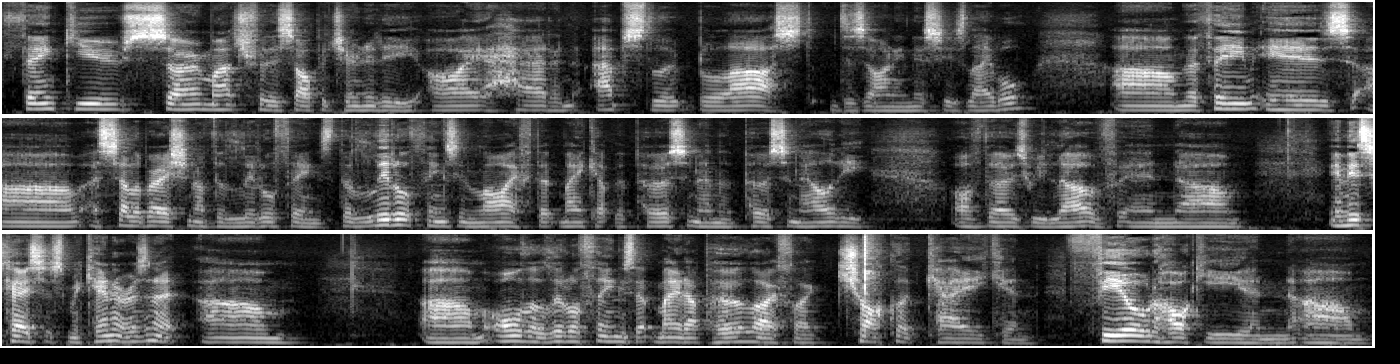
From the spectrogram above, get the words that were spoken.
thank you so much for this opportunity. I had an absolute blast designing this year's label. Um, the theme is uh, a celebration of the little things, the little things in life that make up the person and the personality of those we love. And um, in this case, it's Makenna, isn't it? Um, um all the little things that made up her life, like chocolate cake and field hockey and um,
